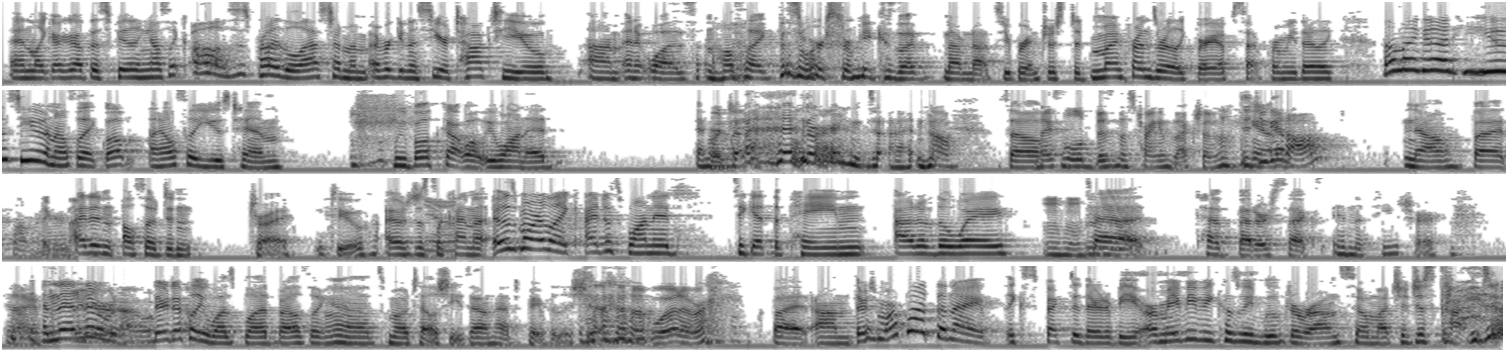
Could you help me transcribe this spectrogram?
And like I got this feeling, I was like, "Oh, this is probably the last time I'm ever going to see or talk to you," um, and it was. And I was like, "This works for me because I'm not super interested." But my friends were like very upset for me. They're like, "Oh my god, he used you," and I was like, "Well, I also used him. we both got what we wanted, and we're done. and we're done." Oh. So nice little business transaction. Did you get off? no, but I didn't. Also, didn't try to. I was just Yeah. kind of. It was more like I just wanted to get the pain out of the way Mm-hmm. to have better sex in the future. Nice. And then there, there definitely was blood, but I was like, oh, it's motel sheets. I don't have to pay for this shit. Whatever. but um, there's more blood than I expected there to be, or maybe because we moved around so much, it just got into.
